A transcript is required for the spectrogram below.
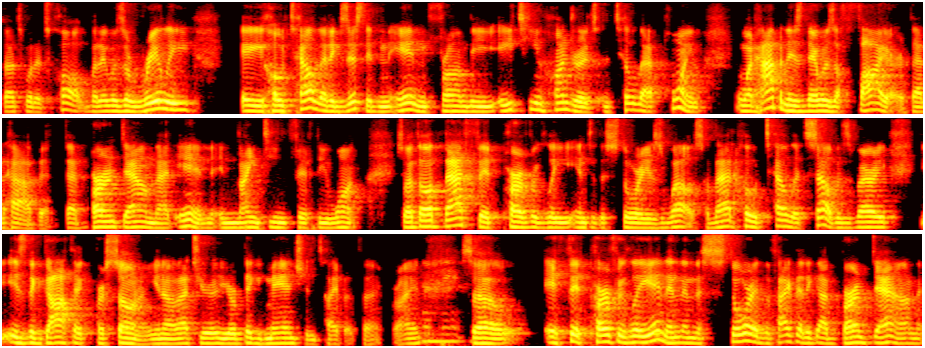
That's what it's called. But it was a really a hotel that existed an inn from the 1800s until that point. And what happened is there was a fire that happened that burnt down that inn in 1951. So I thought that fit perfectly into the story as well. So that hotel itself is very is the gothic persona. You know, that's your your big mansion type of thing, right? Mm-hmm. So it fit perfectly in. And then the story, the fact that it got burnt down,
